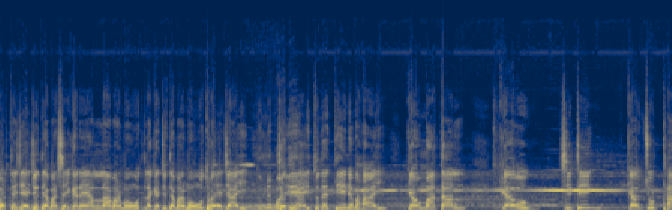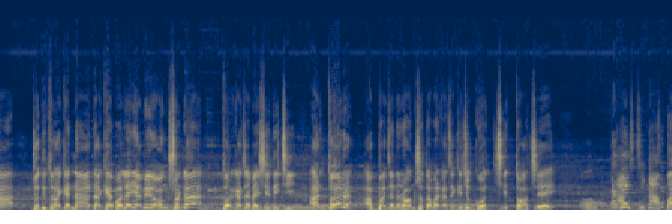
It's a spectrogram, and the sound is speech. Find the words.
করতে যাই যদি আমার সেইখানে আল্লাহ আমার মহুত লাগে যদি আমার মহুত হয়ে মরে যদি। এই তোদের তিন ভাই কেউ মাতাল কেউ চিটিং কেউ চুট্ঠা যদি তোরাকে না দেখে বলেই আমি অংশটা তোর কাছে বেশি দিচ্ছি। আর তোর আব্বাজানের অংশ তো আমার কাছে কিছু গচ্ছিত তো আছে। তা বেশ ঠিক আছে আব্বা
